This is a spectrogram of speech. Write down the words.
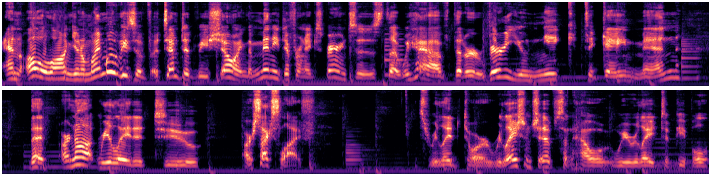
And all along, you know, my movies have attempted to be showing the many different experiences that we have that are very unique to gay men that are not related to our sex life. It's related to our relationships and how we relate to people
